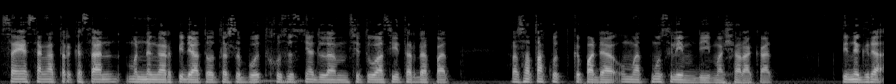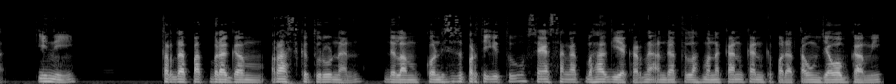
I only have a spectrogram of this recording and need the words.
saya sangat terkesan mendengar pidato tersebut khususnya dalam situasi terdapat rasa takut kepada umat muslim di masyarakat. Di negara ini terdapat beragam ras keturunan. Dalam kondisi seperti itu, saya sangat bahagia karena Anda telah menekankan kepada tanggung jawab kami.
